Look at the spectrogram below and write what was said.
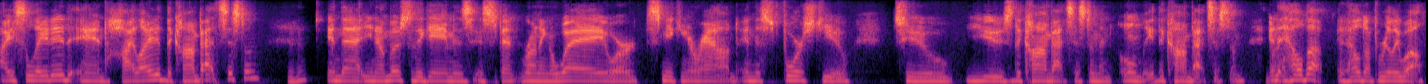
isolated and highlighted the combat system Mhm. in that you know most of the game is, is spent running away or sneaking around and this forced you to use the combat system and only the combat system and Right. it held up it held up really well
